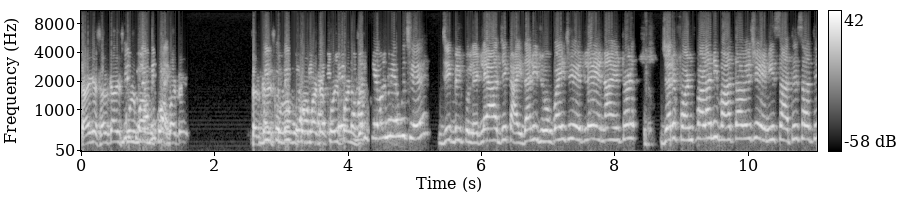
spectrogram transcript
કારણ કે સરકારી સ્કૂલમાં મૂકવા માટે સરકારી સ્કૂલમાં મૂકવા માટે કોઈ પણ કહેવાનું એવું છે જી બિલકુલ. એટલે આ જે કાયદાની જોગવાઈ છે એટલે એના હેઠળ જ્યારે ફંડ ફાળાની વાત આવે છે એની સાથે સાથે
